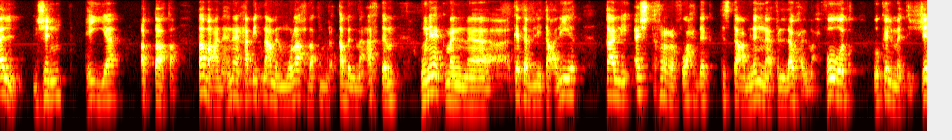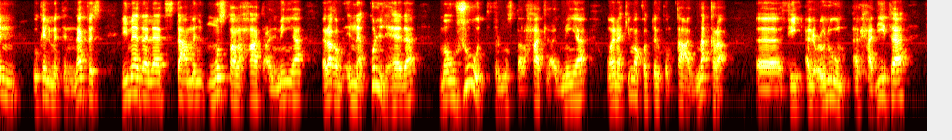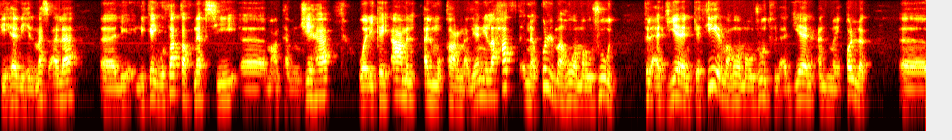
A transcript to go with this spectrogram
الجن هي الطاقة. طبعا هنا حبيت نعمل ملاحظة قبل ما أختم. هناك من آه، كتب لي تعليق قال لي إيش تخرف وحدك تستعمل لنا في اللوح المحفوظ وكلمة الجن وكلمة النفس لماذا لا تستعمل مصطلحات علمية؟ رغم إن كل هذا موجود في المصطلحات العلمية وأنا كما قلت لكم قاعد نقرأ آه، في العلوم الحديثة في هذه المسألة آه، لكي أثقف نفسي آه، معناتها من جهة ولكي أعمل المقارنة. لأني لاحظت أن كل ما هو موجود في الأديان كثير ما هو موجود في الأديان عندما يقول لك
